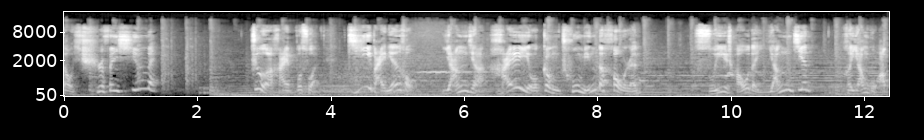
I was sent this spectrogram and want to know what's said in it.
到十分欣慰。这还不算，几百年后，杨家还有更出名的后人，隋朝的杨坚和杨广。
